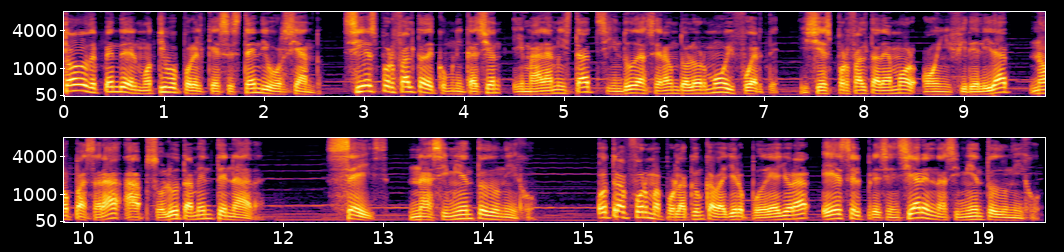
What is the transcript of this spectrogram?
Todo depende del motivo por el que se estén divorciando. Si es por falta de comunicación y mala amistad, sin duda será un dolor muy fuerte. Y si es por falta de amor o infidelidad, no pasará absolutamente nada. 6. Nacimiento de un hijo. Otra forma por la que un caballero podría llorar es el presenciar el nacimiento de un hijo,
